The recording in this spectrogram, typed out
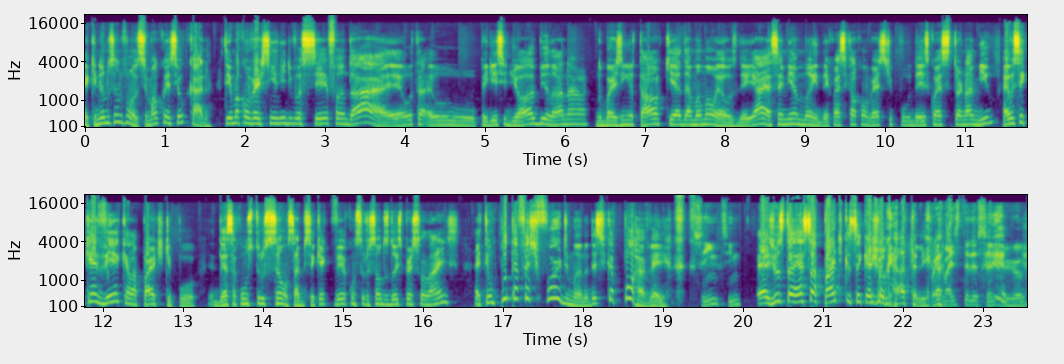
É que nem o Luciano falou, você mal conheceu o cara. Tem uma conversinha ali de você falando, ah, é outra, eu peguei esse job lá na, no barzinho tal, que é da Mama Wells. Daí, ah, essa é minha mãe. Daí começa aquela conversa, tipo, daí eles começam a se tornar amigos. Aí você quer ver aquela parte, tipo, dessa construção, sabe? Você quer ver a construção dos dois personagens. Aí tem um puta fast forward, mano. Daí você fica, porra, velho. Sim, sim. É justo essa parte que você quer jogar, tá A parte ligado? mais interessante do jogo.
